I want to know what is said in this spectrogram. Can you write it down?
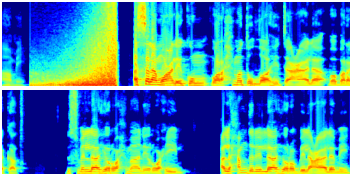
ആമി അസ്സലാമു അലൈക്കും വറഹ്മത്തുള്ളാഹി തആല ബിസ്മില്ലാഹി റഹ്മാൻ റഹീം അലഹമുല്ലാഹി റബിൽ ആലമീൻ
